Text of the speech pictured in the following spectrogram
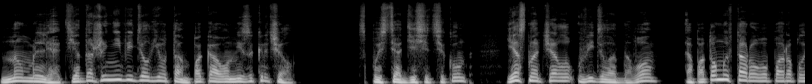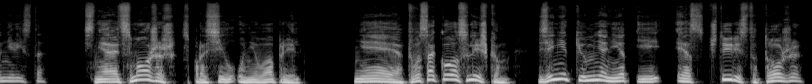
«Ну, млядь, я даже не видел его там, пока он не закричал». Спустя десять секунд я сначала увидел одного, а потом и второго парапланериста. «Снять сможешь?» — спросил у него Апрель. «Нет, высоко слишком. Зенитки у меня нет, и С-400 тоже.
